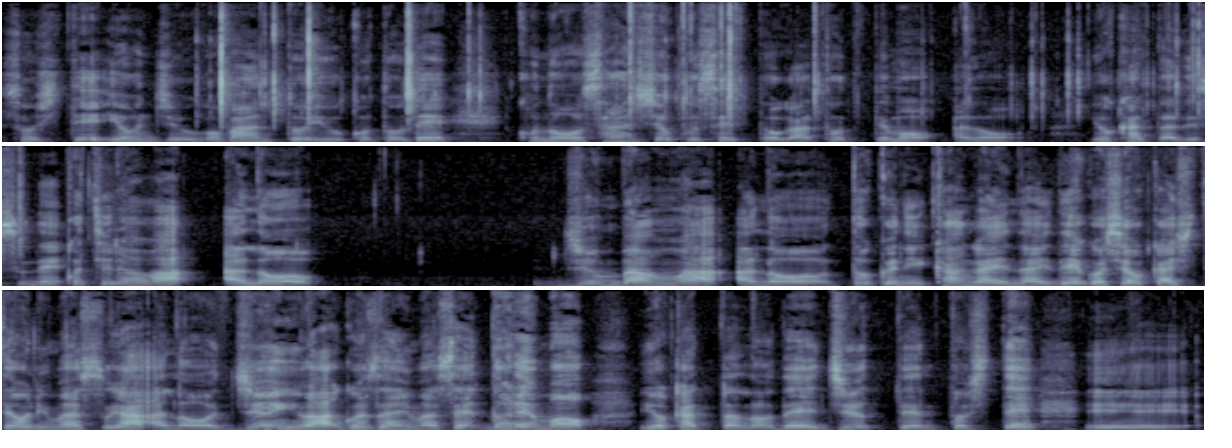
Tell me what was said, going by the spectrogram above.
そして45番ということでこの3色セットがとってもあの良かったですね。こちらはあの順番はあの特に考えないでご紹介しておりますがあの順位はございません。どれも良かったので10点として、えー、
